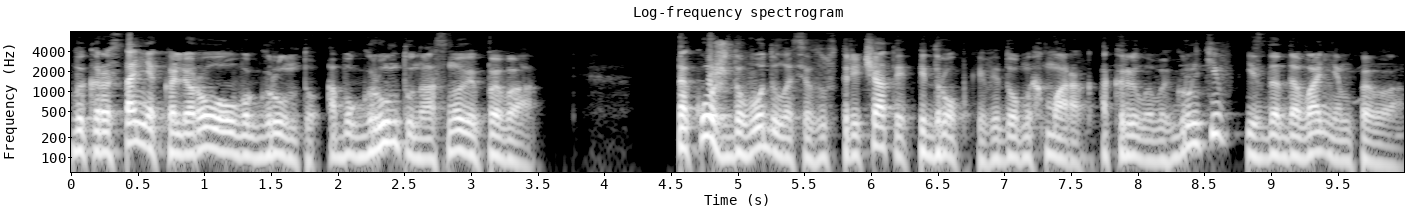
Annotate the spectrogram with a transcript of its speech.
використання кольорового ґрунту або ґрунту на основі ПВА. Також доводилося зустрічати підробки відомих марок акрилових ґрунтів із додаванням ПВА.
